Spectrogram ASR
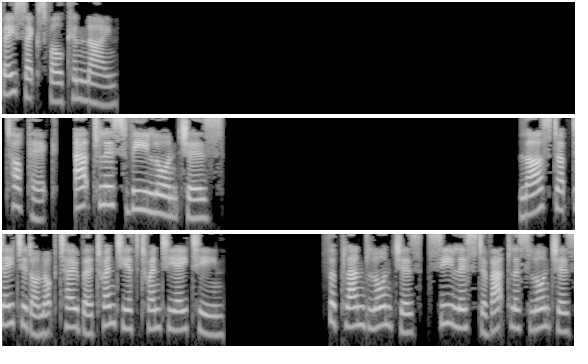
SpaceX Falcon 9. Atlas V launches last updated on October 20, 2018. For planned launches, see List of Atlas launches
